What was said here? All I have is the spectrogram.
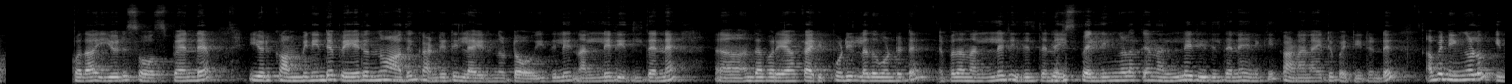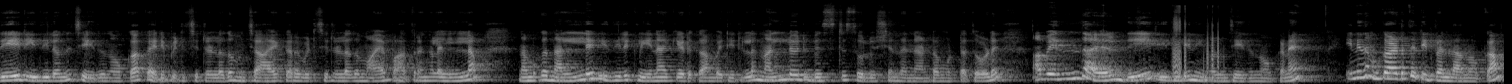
അപ്പോൾ അതാ ഈ ഒരു സോസ് പാന്റെ ഈ ഒരു കമ്പനീന്റെ പേരൊന്നും ആദ്യം കണ്ടിട്ടില്ലായിരുന്നു കേട്ടോ ഇതിൽ നല്ല രീതിയിൽ തന്നെ എന്താ പറയുക കരിപ്പൊടി ഉള്ളത് കൊണ്ടിട്ട് ഇപ്പോൾ നല്ല രീതിയിൽ തന്നെ ഈ സ്പെല്ലിങ്ങുകളൊക്കെ നല്ല രീതിയിൽ തന്നെ എനിക്ക് കാണാനായിട്ട് പറ്റിയിട്ടുണ്ട്. അപ്പോൾ നിങ്ങളും ഇതേ രീതിയിലൊന്ന് ചെയ്ത് നോക്കുക. കരി പിടിച്ചിട്ടുള്ളതും ചായക്കറ പിടിച്ചിട്ടുള്ളതുമായ പാത്രങ്ങളെല്ലാം നമുക്ക് നല്ല രീതിയിൽ ക്ലീൻ ആക്കി എടുക്കാൻ പറ്റിയിട്ടുള്ള നല്ലൊരു ബെസ്റ്റ് സൊല്യൂഷൻ തന്നെയാണ് കേട്ടോ മുട്ടത്തോട്. അപ്പോൾ എന്തായാലും ഇതേ രീതിയിൽ നിങ്ങളും ചെയ്ത് നോക്കണേ. ഇനി നമുക്ക് അടുത്ത ടിപ്പ് എന്താ നോക്കാം.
